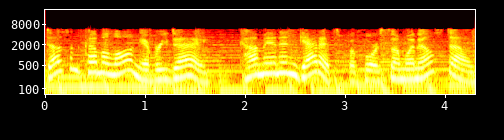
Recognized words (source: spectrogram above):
doesn't come along every day. Come in and get it before someone else does.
